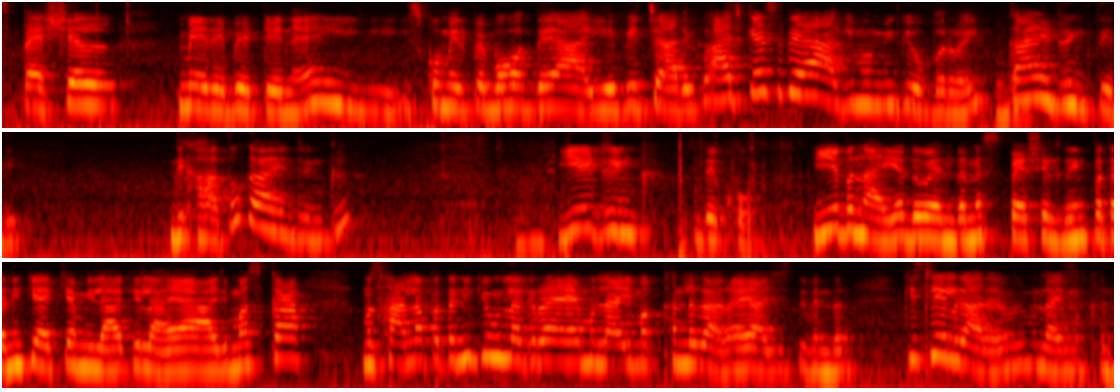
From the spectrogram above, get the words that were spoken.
स्पेशल मेरे बेटे ने इसको मेरे पे बहुत दया आई है बेचारे को। आज कैसे दया आ गई मम्मी के ऊपर भाई? कहाँ है ड्रिंक तेरी? दिखा तो कहा है ड्रिंक ये ड्रिंक देखो ये बनाई है देवेंद्र ने स्पेशल ड्रिंक पता नहीं क्या क्या मिला के लाया है आज। मस्का मसाला पता नहीं क्यों लग रहा है मलाई मक्खन लगा रहा है आज देवेंद्र किस लिए लगा रहा है मलाई मक्खन?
